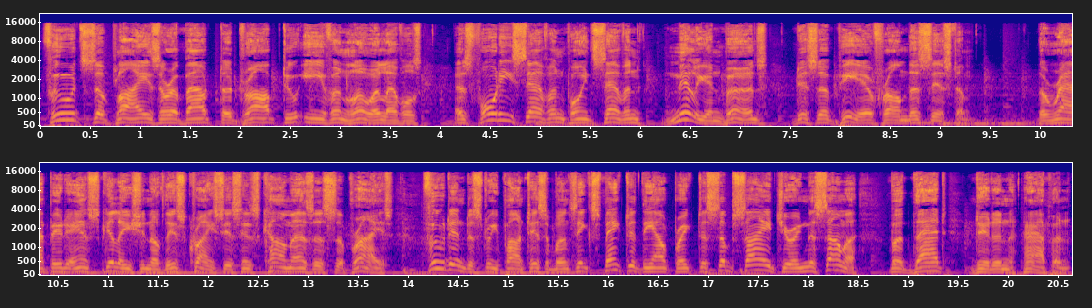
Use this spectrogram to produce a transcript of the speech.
food supplies are about to drop to even lower levels as 47.7 million birds disappear from the system. The rapid escalation of this crisis has come as a surprise. Food industry participants expected the outbreak to subside during the summer, but that didn't happen.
